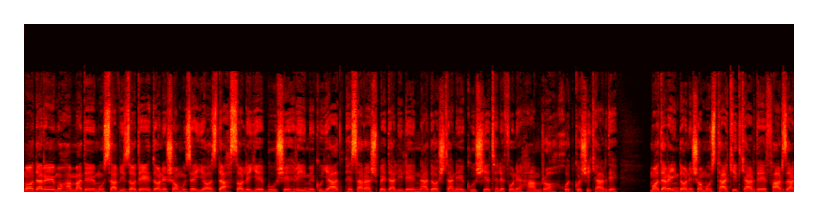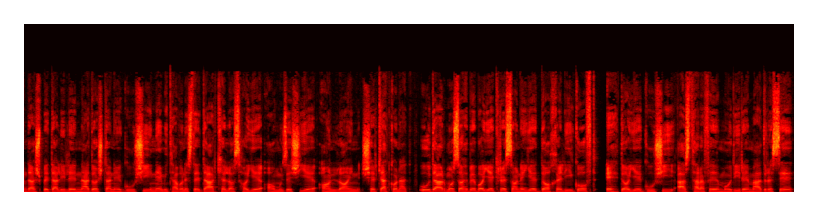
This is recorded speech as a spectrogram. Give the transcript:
مادر محمد موسوی زاده دانش آموز 11 ساله بوشهری می‌گوید پسرش به دلیل نداشتن گوشی تلفن همراه خودکشی کرده. مادر این دانش آموز تاکید کرده فرزندش به دلیل نداشتن گوشی نمی‌توانسته در کلاس های آموزشی آنلاین شرکت کند. او در مصاحبه با یک رسانه داخلی گفت اهدای گوشی از طرف مدیر مدرسه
